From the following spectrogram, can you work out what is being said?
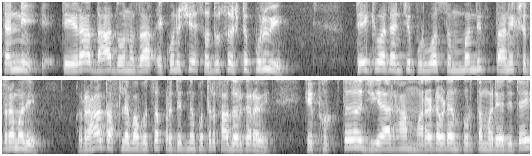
त्यांनी तेरा दहा दोन हजार एकोणीसशे सदुसष्ट पूर्वी ते किंवा त्यांचे पूर्वज संबंधित स्थानिक क्षेत्रामध्ये राहत असल्याबाबतचं प्रतिज्ञापत्र सादर करावे. हे फक्त जी आर हा मराठवाड्यांपुरता मर्यादित आहे.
